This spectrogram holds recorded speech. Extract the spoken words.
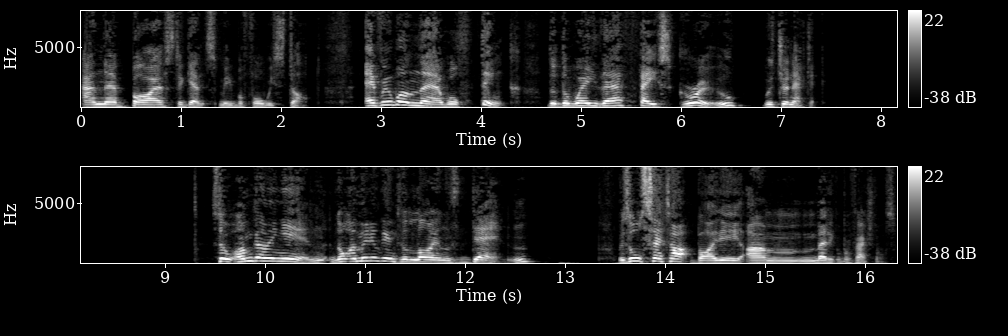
and they're biased against me before we start. Everyone there will think that the way their face grew was genetic. So I'm going in, not I'm only going to the lion's den, it's all set up by the um, medical professionals.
